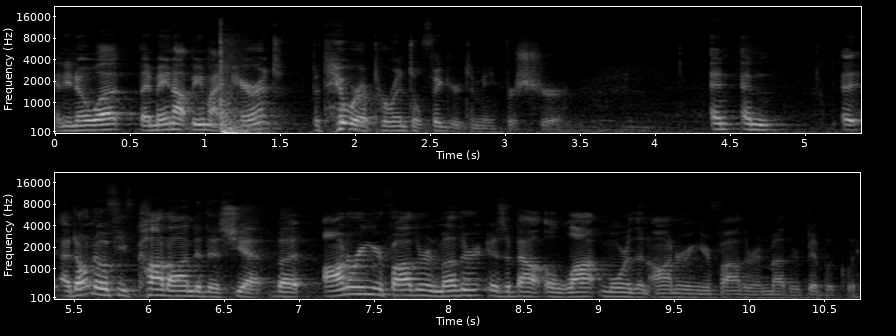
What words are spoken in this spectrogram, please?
And you know what? They may not be my parent, but they were a parental figure to me for sure. And, and I don't know if you've caught on to this yet, but honoring your father and mother is about a lot more than honoring your father and mother biblically.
